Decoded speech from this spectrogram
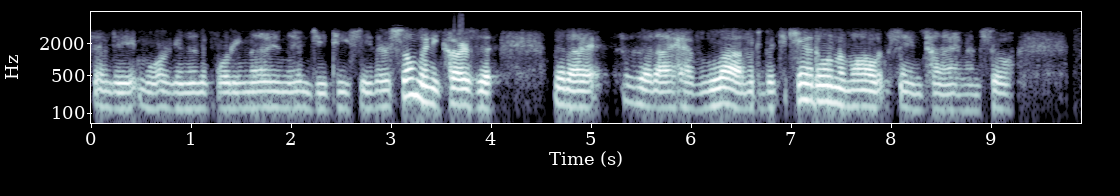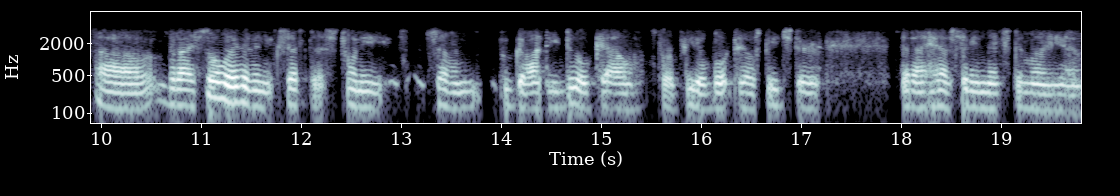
78 Morgan and a 49 MGTC. There are so many cars that that I that I have loved, but you can't own them all at the same time. And so, uh, but I sold everything except this 27 Bugatti dual cowl torpedo Boattail Speedster that I have sitting next to my uh,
